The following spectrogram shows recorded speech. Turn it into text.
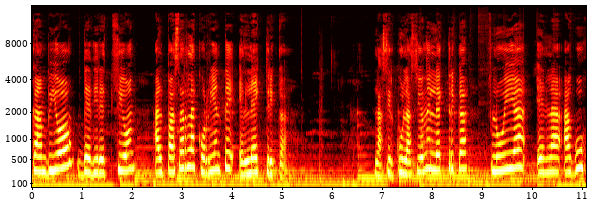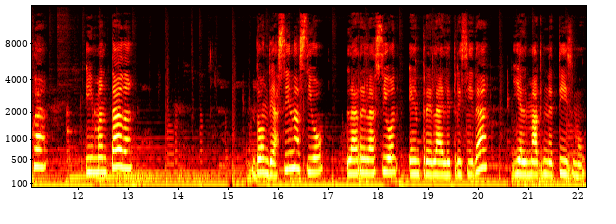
cambió de dirección al pasar la corriente eléctrica. La circulación eléctrica fluía en la aguja imantada, donde así nació la relación entre la electricidad y el magnetismo.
